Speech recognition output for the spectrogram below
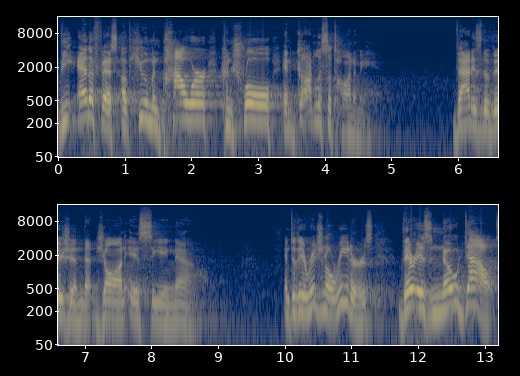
the edifice of human power, control, and godless autonomy. That is the vision that John is seeing now. And to the original readers, there is no doubt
